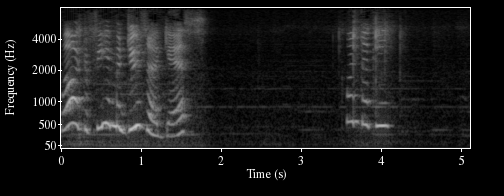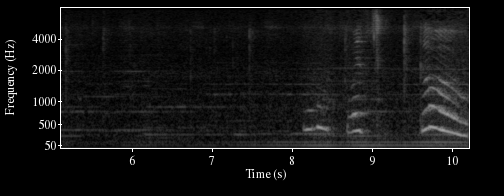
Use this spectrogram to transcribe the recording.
Well, I defeated Medusa, I guess. Come on. Ooh, Let's go.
